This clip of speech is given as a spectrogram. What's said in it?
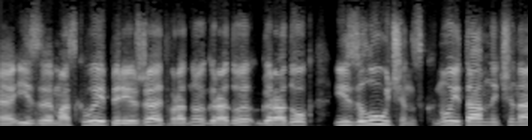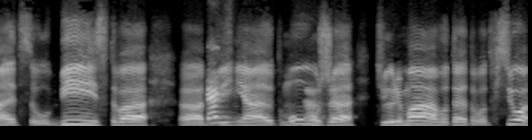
из Москвы переезжает в родной городо- городок из Лучинск. Ну и там начинается убийство, э, обвиняют мужа, тюрьма, вот это вот все.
